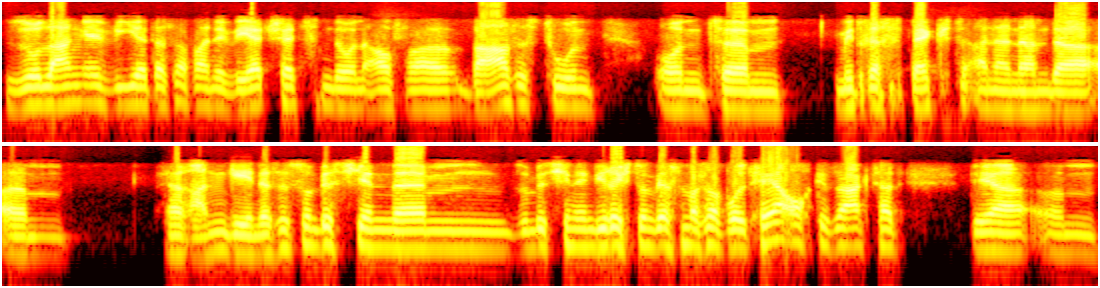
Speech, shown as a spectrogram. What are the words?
solange wir das auf eine wertschätzende und auf äh, Basis tun und ähm, mit Respekt aneinander ähm, herangehen. Das ist so ein bisschen ähm, so ein bisschen in die Richtung dessen, was auch Voltaire auch gesagt hat, der ähm,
